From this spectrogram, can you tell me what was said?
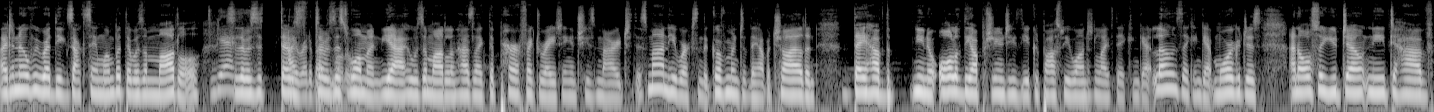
I don't know if we read the exact same one, but there was a model. Yeah. So there was a, there was, there was this model. woman, yeah, who was a model and has like the perfect rating, and she's married to this man. He works in the government, and they have a child, and they have the, you know, all of the opportunities you could possibly want in life. They can get loans, they can get mortgages, and also you don't need to have.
